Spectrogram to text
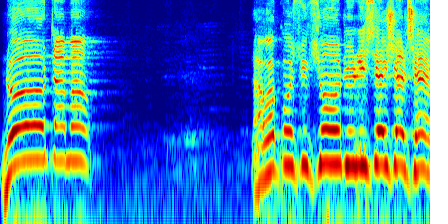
notamment la reconstruction du lycée Chelcher.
